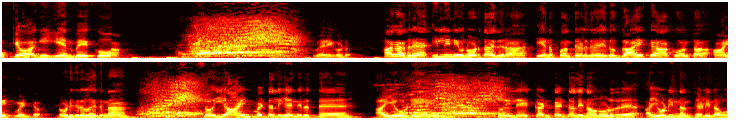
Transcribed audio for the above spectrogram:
ಮುಖ್ಯವಾಗಿ ಏನ್ ಬೇಕು? ವೆರಿ ಗುಡ್ ಹಾಗಾದ್ರೆ ಇಲ್ಲಿ ನೀವು ನೋಡ್ತಾ ಇದ್ದೀರಾ, ಏನಪ್ಪಾ ಅಂತ ಹೇಳಿದ್ರೆ ಇದು ಗಾಯಕ್ಕೆ ಹಾಕುವಂತ ಆಯಿಂಟ್ಮೆಂಟ್ ನೋಡಿದಿರಲ್ಲ ಇದನ್ನ? ಸೊ ಈ ಆಯಿಂಟ್ಮೆಂಟ್ ಅಲ್ಲಿ ಏನಿರುತ್ತೆ? ಅಯೋಡಿನ್ ಸೊ ಇಲ್ಲಿ ಕಂಟೆಂಟ್ ಅಲ್ಲಿ ನಾವು ನೋಡಿದ್ರೆ ಅಯೋಡಿನ್ ಅಂತ ಹೇಳಿ ನಾವು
